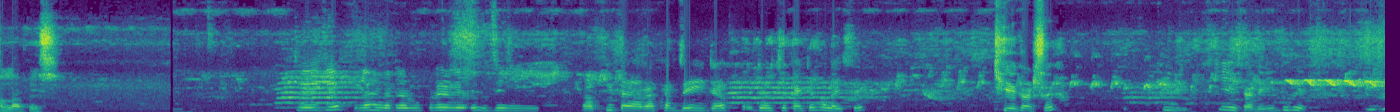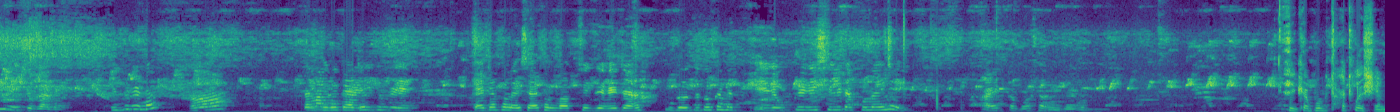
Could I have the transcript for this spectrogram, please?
আল্লাহ হাফেজ। তো এই যে লেহেঙ্গাটার উপরে যে ফিতা রাখার যে এইটা এটা হচ্ছে কাইটা ফেলাইছে। কি কাটছে? কি কি কাটে? ইঁদুরে? ইঁদুরে না? ইঁদুরে কাটে। কাইটা ফলাইছে এখন ভাবছি যে এটা রোদের দোকানে এই যে উপরে যে সিলিটা ফোলাই নেই আরেকটা বসানো যাবে এই কাপড় থাকলে সেন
